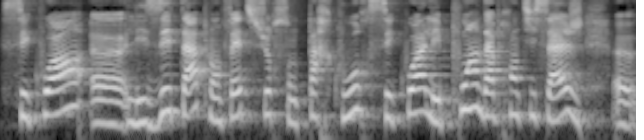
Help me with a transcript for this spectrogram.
C'est quoi euh, les étapes en fait sur son parcours C'est quoi les points d'apprentissage euh,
